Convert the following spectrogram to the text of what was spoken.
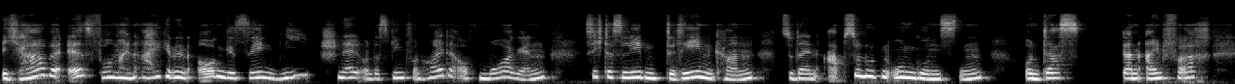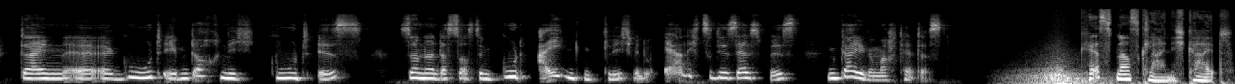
ich habe es vor meinen eigenen Augen gesehen, wie schnell, und das ging von heute auf morgen, sich das Leben drehen kann zu deinen absoluten Ungunsten und dass dann einfach dein äh, äh Gut eben doch nicht gut ist, sondern dass du aus dem Gut eigentlich, wenn du ehrlich zu dir selbst bist, ein Geil gemacht hättest. Kästners Kleinigkeit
